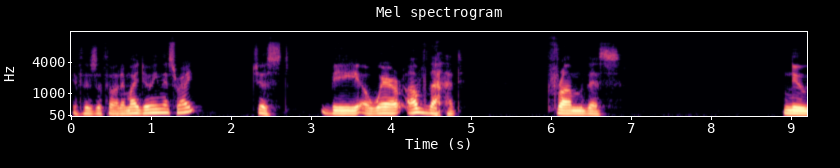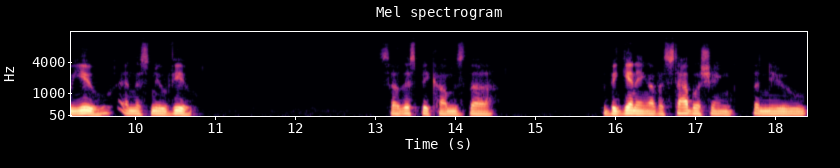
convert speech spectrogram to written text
if there's a thought, am I doing this right? Just be aware of that from this new you and this new view. So this becomes the the beginning of establishing the new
